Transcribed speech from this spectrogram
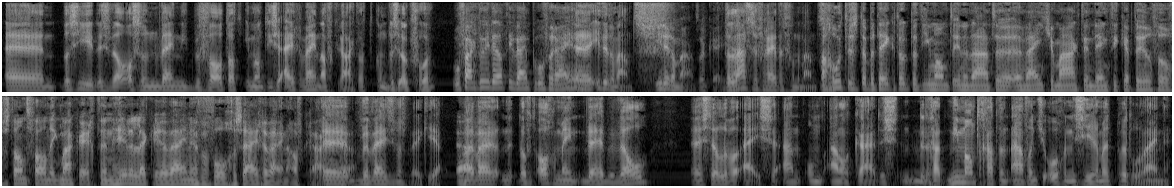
En dan zie je dus wel, als een wijn niet bevalt, dat iemand die zijn eigen wijn afkraakt. Dat komt dus ook voor. Hoe vaak doe je dat, die wijnproeverijen? Eh, iedere maand. Iedere maand, oké. De laatste vrijdag van de maand. Maar goed, dus dat betekent ook dat iemand inderdaad eh, een wijntje maakt en denkt: ik heb er heel veel verstand van. Ik maak er echt een hele lekkere wijn en vervolgens zijn eigen wijn afkraakt. Eh, Ja. Bij wijze van spreken, ja. Maar waar, over het algemeen, wij hebben wel, eh, stellen wel eisen aan, on- aan elkaar. Dus er gaat, niemand gaat een avondje organiseren met pruttelwijnen.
